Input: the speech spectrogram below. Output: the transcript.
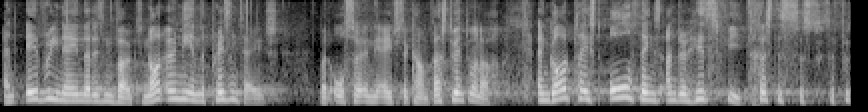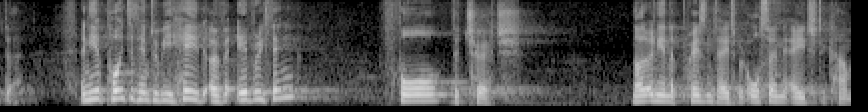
and every name that is invoked, not only in the present age, but also in the age to come. Vers 22. And God placed all things under his feet, Christus se voete. And he appointed him to be head over everything for the church, not only in the present age, but also in the age to come.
